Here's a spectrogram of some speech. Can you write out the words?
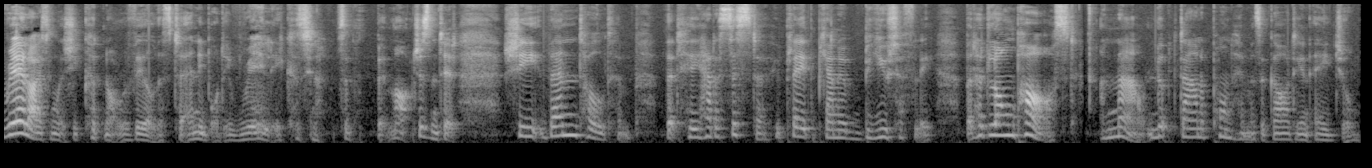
Realising that she could not reveal this to anybody, really, because you know it's a bit much, isn't it? She then told him that he had a sister who played the piano beautifully, but had long passed, and now looked down upon him as a guardian angel.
